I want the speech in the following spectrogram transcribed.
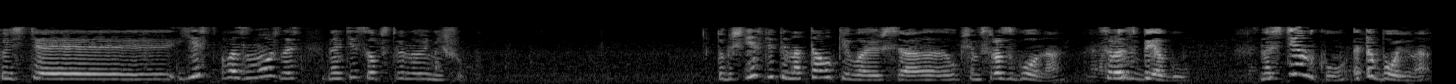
То есть э, есть возможность найти собственную нишу. То бишь, если ты наталкиваешься, в общем, с разгона, с разбегу на стенку, это больно.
